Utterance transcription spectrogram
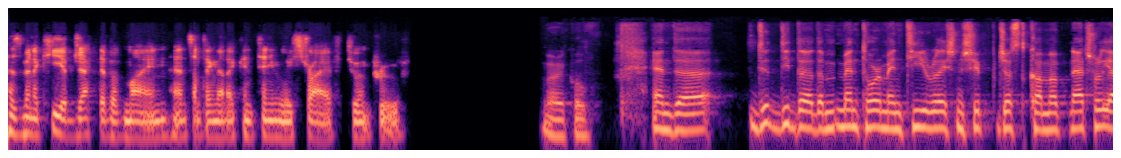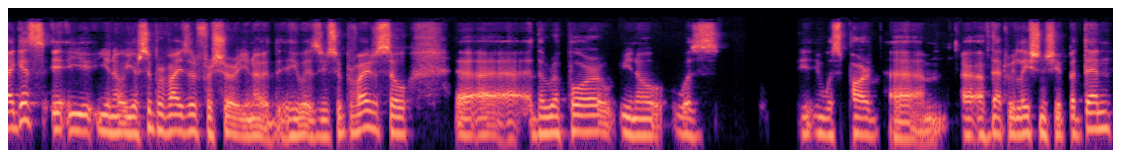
has been a key objective of mine and something that I continually strive to improve. Very cool. And uh, did, did the, the mentor mentee relationship just come up naturally? I guess you, you know your supervisor for sure. You know he was your supervisor, so uh, uh the rapport you know was it was part um, of that relationship. But then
